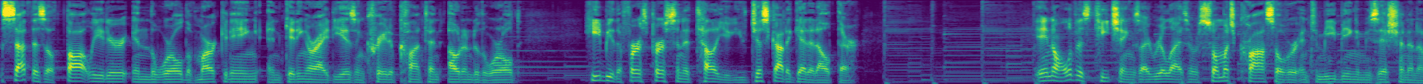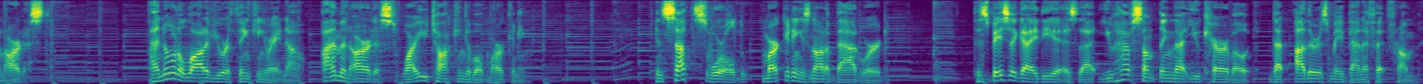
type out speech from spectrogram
Seth is a thought leader in the world of marketing and getting our ideas and creative content out into the world. He'd be the first person to tell you, you've just got to get it out there. In all of his teachings, I realized there was so much crossover into me being a musician and an artist. I know what a lot of you are thinking right now. I'm an artist. Why are you talking about marketing? In Seth's world, marketing is not a bad word. This basic idea is that you have something that you care about that others may benefit from,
